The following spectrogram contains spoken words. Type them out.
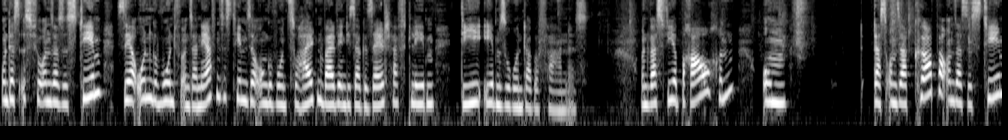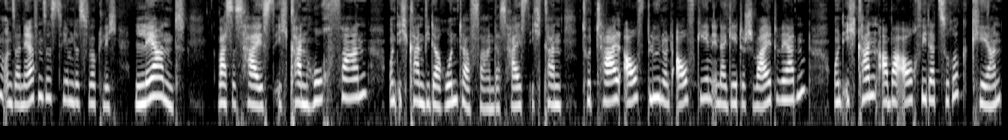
Und das ist für unser System sehr ungewohnt, für unser Nervensystem sehr ungewohnt zu halten, weil wir in dieser Gesellschaft leben, die ebenso runtergefahren ist. Und was wir brauchen, um dass unser Körper, unser System, unser Nervensystem das wirklich lernt, was es heißt, ich kann hochfahren und ich kann wieder runterfahren. Das heißt, ich kann total aufblühen und aufgehen, energetisch weit werden. Und ich kann aber auch wieder zurückkehren,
